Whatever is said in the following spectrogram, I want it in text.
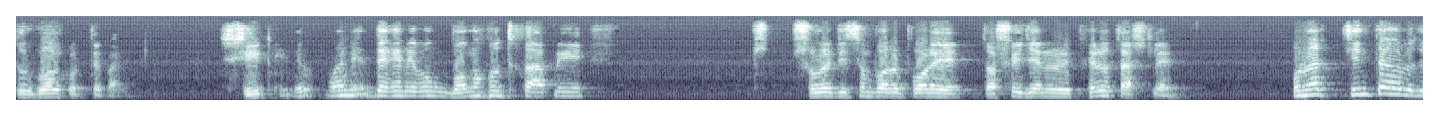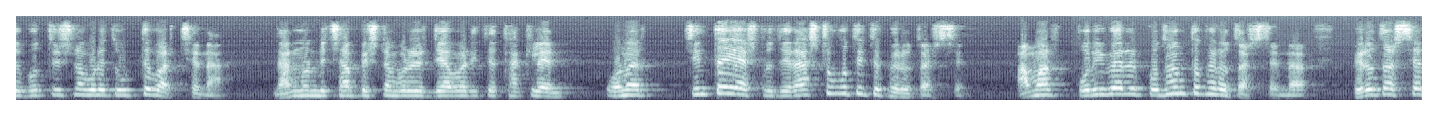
দুর্বল করতে পারে মানে দেখেন, এবং বঙ্গবন্ধু আপনি ষোলোই ডিসেম্বরের পরে দশই জানুয়ারি ফেরত আসলেন। ওনার চিন্তা হলো যে বত্রিশ নম্বরে তো উঠতে পারছে না। ধানমন্ডি ছাব্বিশ নম্বরের যে বাড়িতে থাকলেন। ওনার চিন্তাই আসলো যে রাষ্ট্রপতি তো ফেরত আসছেন। আমার পরিবারের প্রধান তো ফেরত আসছেন না। ফেরত আসছেন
